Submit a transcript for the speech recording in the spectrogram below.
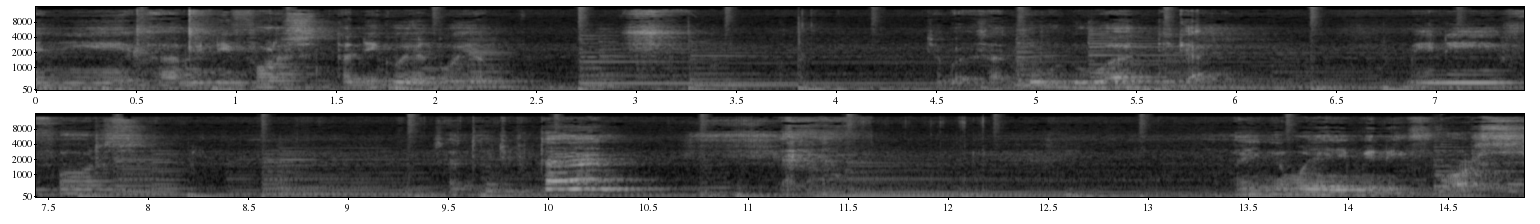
Nyanyi uh, Mini Force tadi goyang-goyang. Coba satu dua tiga. Mini Force. Satu cepetan. Ayo nggak mau nyanyi Mini Force.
